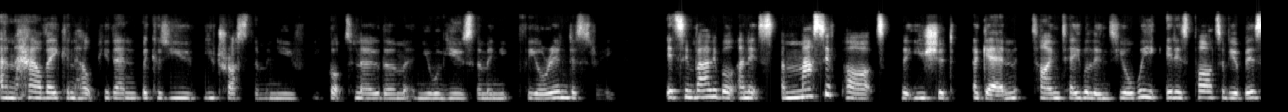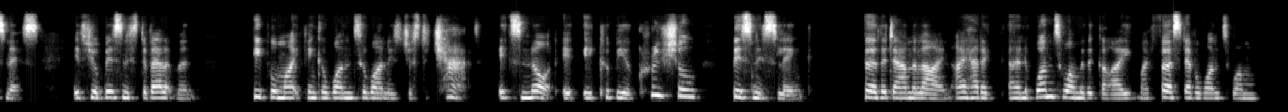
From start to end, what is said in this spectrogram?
and how they can help you then because you you trust them and you've you've got to know them and you will use them in, for your industry. It's invaluable and it's a massive part that you should again timetable into your week. It is part of your business. It's your business development. People might think a one to one is just a chat. It's not. It, it could be a crucial business link further down the line. I had a one to one with a guy, my first ever one to one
